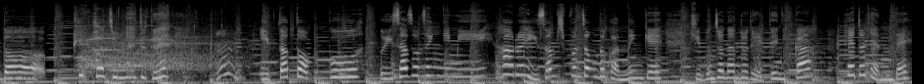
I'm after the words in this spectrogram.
나 피파 좀 해도 돼? 입덧도 없고 의사 선생님이 하루에 2, 30분 정도 걷는 게 기분 전환도 될 테니까 해도 된대.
